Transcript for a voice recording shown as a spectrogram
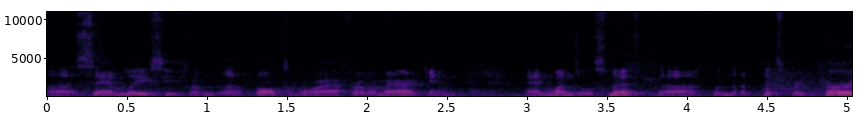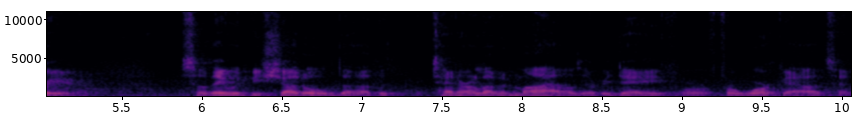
uh, Sam Lacy from the Baltimore Afro American, and Wendell Smith uh, from the Pittsburgh Courier. So they would be shuttled uh, the 10 or 11 miles every day for, for workouts and,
